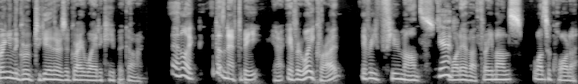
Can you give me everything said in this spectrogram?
Bringing the group together is a great way to keep it going. And like, it doesn't have to be, you know, every week, right? Every few months, Yeah. whatever, three months, once a quarter,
